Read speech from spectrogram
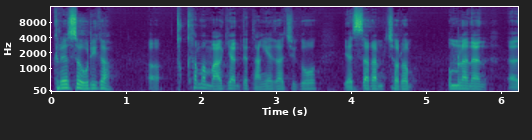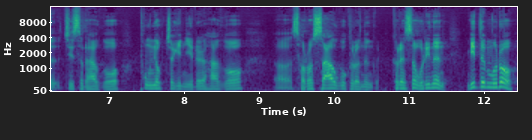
그래서 우리가 어, 툭하면 마귀한테 당해가지고 옛사람처럼 음란한 어, 짓을 하고 폭력적인 일을 하고 어, 서로 싸우고 그러는 거예요. 그래서 우리는 믿음으로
